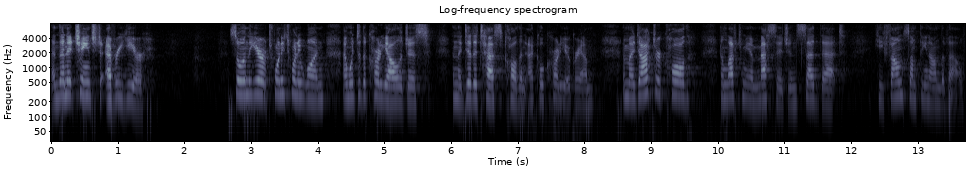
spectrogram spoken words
and then it changed to every year. So in the year of 2021, I went to the cardiologist, and they did a test called an echocardiogram. And my doctor called and left me a message and said that he found something on the valve.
